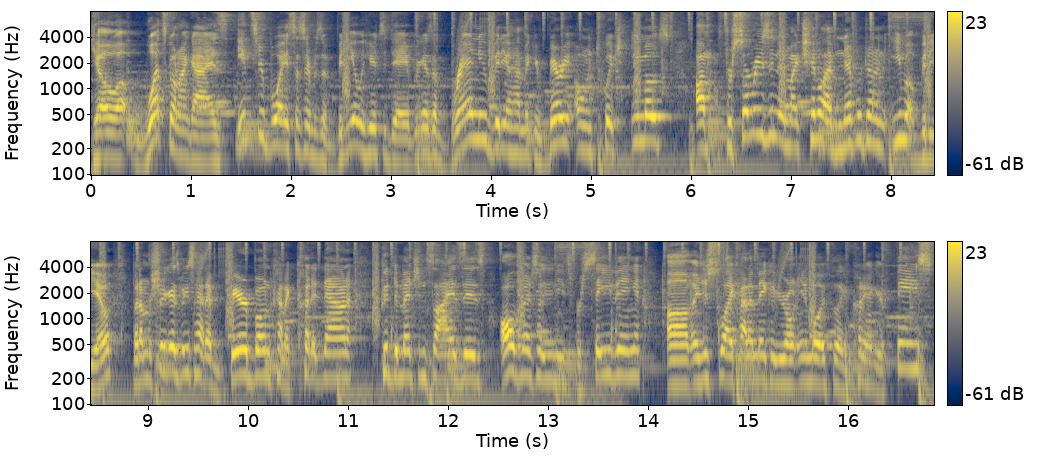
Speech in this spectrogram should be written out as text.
Yo, what's going on guys? It's your boy Assessor with a video here today, bringing us a brand new video how to make your very own Twitch emotes. Um, for some reason in my channel, I've never done an emote video, but I'm gonna show you guys basically how to bare bone kind of cut it down, good dimension sizes, all the dimension you need for saving, um, and just like how to make your own emote if you're like cutting out your face,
